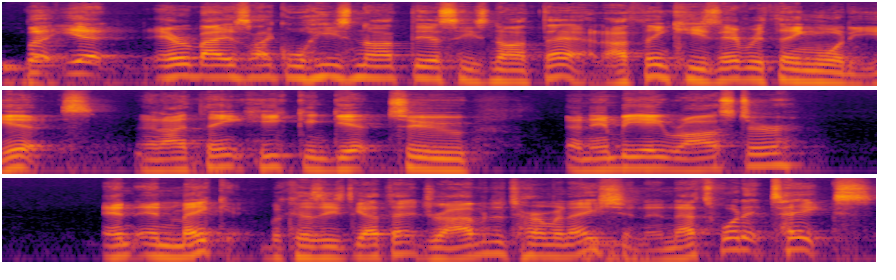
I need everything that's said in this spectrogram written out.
but yet everybody's like, well, he's not this, he's not that. I think he's everything what he is, and I think he can get to an NBA roster and and make it because he's got that drive and determination, and that's what it takes.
